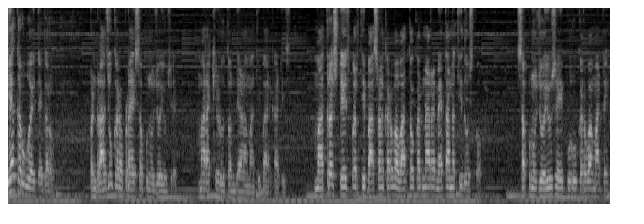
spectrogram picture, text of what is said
જે કરવું હોય તે કરો. પણ રાજુ કરપડાએ સપનું જોયું છે, મારા ખેડૂતોને દેણામાંથી બહાર કાઢીશ. માત્ર સ્ટેજ પરથી ભાષણ કરવા વાતો કરનારા નેતા નથી દોસ્તો. સપનું જોયું છે એ પૂરું કરવા માટે.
